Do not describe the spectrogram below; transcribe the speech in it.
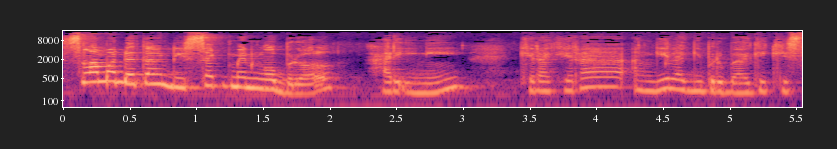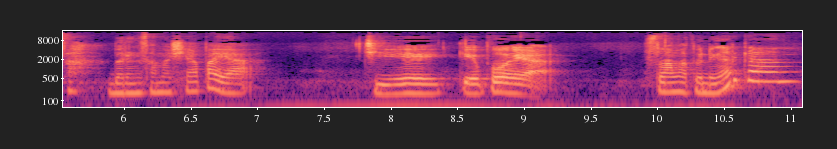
Selamat datang di segmen ngobrol. Hari ini, kira-kira Anggi lagi berbagi kisah bareng sama siapa ya? Cie, kepo ya. Selamat mendengarkan.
